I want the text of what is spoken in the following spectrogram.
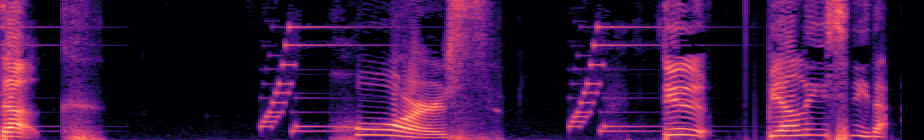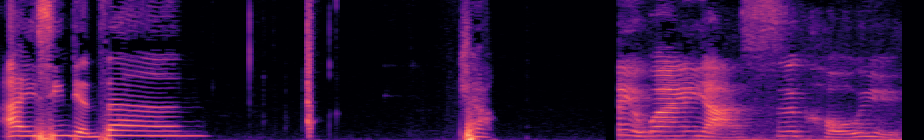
duck Horse. Do.，不要吝惜你的爱心点赞。唱。有关于雅思口语，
